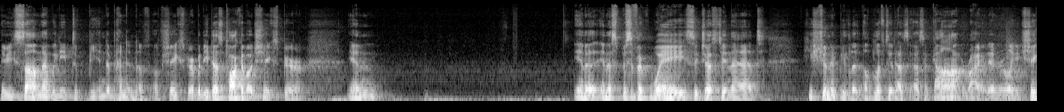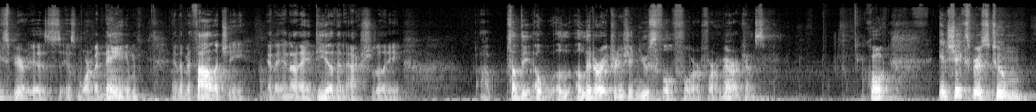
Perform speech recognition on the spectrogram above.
maybe some that we need to be independent of, of Shakespeare, but he does talk about Shakespeare in in a in a specific way, suggesting that he shouldn't be uplifted as, as a god, right? And really, Shakespeare is is more of a name and a mythology and, and an idea than actually uh, something a, a literary tradition useful for for Americans. Quote: In Shakespeare's tomb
